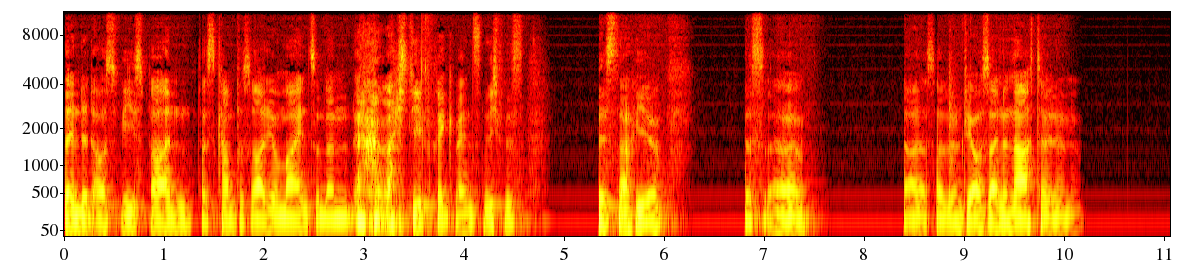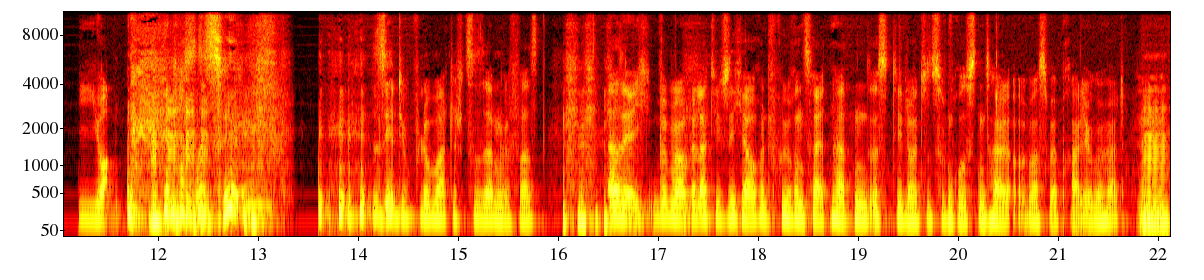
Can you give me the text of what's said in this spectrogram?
sendet aus Wiesbaden, das Campusradio Mainz und dann reicht die Frequenz nicht bis, bis nach hier. Das, äh, ja, das hat irgendwie auch seine Nachteile, ne? Ja, das ist sehr diplomatisch zusammengefasst. Also ich bin mir auch relativ sicher, auch in früheren Zeiten hatten es die Leute zum großen Teil übers Webradio gehört. Mhm.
